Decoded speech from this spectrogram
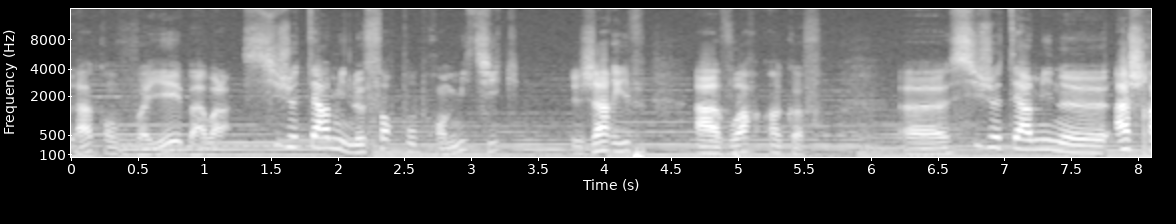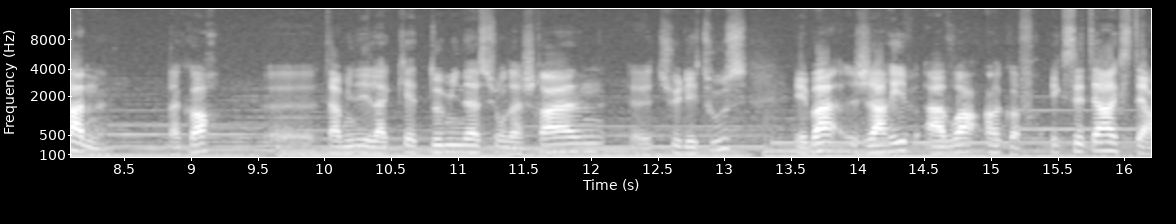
là, quand vous voyez, bah voilà, si je termine le fort propre en mythique, j'arrive à avoir un coffre. Euh, si je termine euh, Ashran, d'accord Terminer la quête domination d'Ashran, tuer-les tous, et bah j'arrive à avoir un coffre, etc., etc.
